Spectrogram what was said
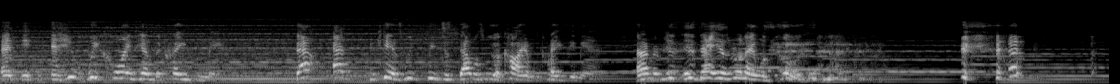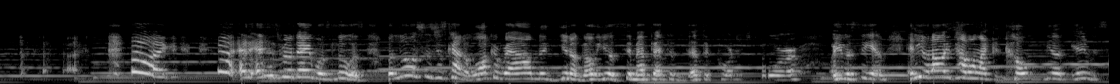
and it, and he we coined him the crazy man. That, that the kids, we, we just that was we would call him the crazy man. And I remember his his name, his real name was Louis. oh my God and, and, his real name was Lewis. But Lewis was just kind of walk around, the, you know, go, you'll see him up at the, at the corner store, or you would see him, and he would always have on like a coat, you know, it was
